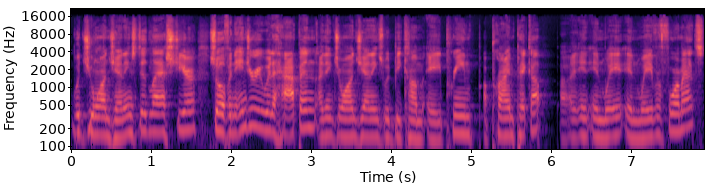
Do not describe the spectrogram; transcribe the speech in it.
what Jauan Jennings did last year. So if an injury would happen, I think Jauan Jennings would become a prime a prime pickup uh, in in, wa- in waiver formats.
